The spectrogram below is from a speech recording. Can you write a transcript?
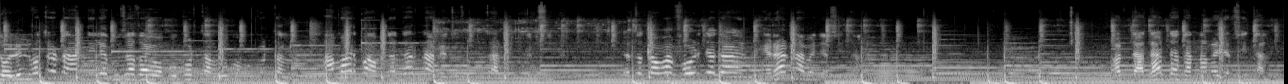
দলিল পত্র টান দিলে বোঝা যায় অমুকর তালুক অমুকর তালুক। আমার বাপ দাদার নামে তো তালুক দেখছি এত তো আমার ফোর দাদা এরার নামে দেখছি না আর দাদা দাদার নামে দেখছি তালুক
